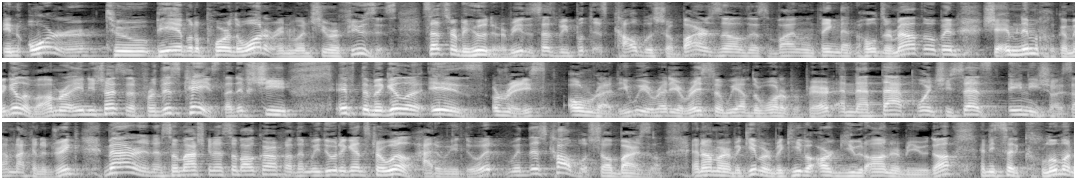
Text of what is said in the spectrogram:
in order to be able to pour the water in when she refuses. So that's Rabbi Huda. Rabbi Huda says we put this kalbus barzel, this violent thing that holds her mouth open. For this case, that if she, if the Megillah is erased already, we already erased it, we have the water prepared, and at that point she says, I'm not going to drink, then we do it against her will. How do we do it? With this kalbus barzel. And Amar Rabbi Kiva, Rabbi Kiva argued on Rabbi Huda, and he said, kluman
